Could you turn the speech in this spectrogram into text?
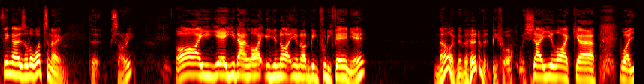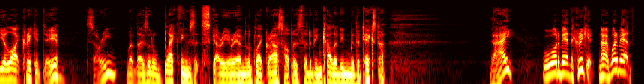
thingos of the what's her name? The sorry. Oh yeah, you don't like you're not you're not a big footy fan, yeah? No, I've never heard of it before. So you like uh, well, you like cricket, do you? Sorry, what those little black things that scurry around look like grasshoppers that have been coloured in with a texture. Hey, well, what about the cricket? No, what about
